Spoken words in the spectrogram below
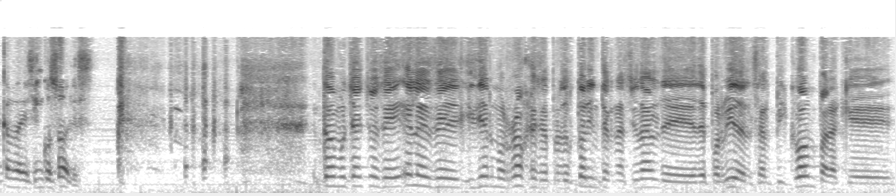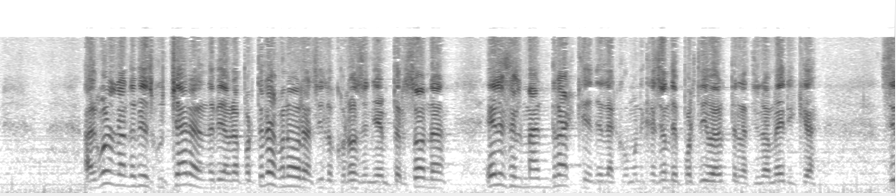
carga de cinco soles. Entonces, muchachos, eh, él es eh, Guillermo Rojas, el productor internacional de, de Por Vida del Salpicón, para que algunos lo han debido escuchar, han debido hablar por teléfono, ahora sí lo conocen ya en persona. Él es el mandrake de la comunicación deportiva de Latinoamérica. Si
